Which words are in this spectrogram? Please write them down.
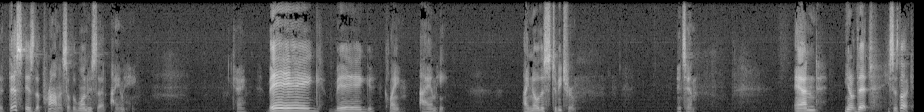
That this is the promise of the one who said, I am He. Big, big claim. I am He. I know this to be true. It's Him. And, you know, that He says, Look,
